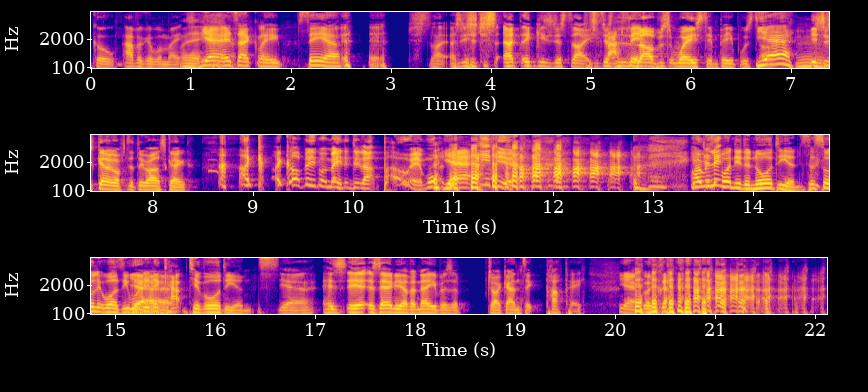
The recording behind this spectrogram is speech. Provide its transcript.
Cool. Have a good one, mate. Yeah. yeah, exactly. See ya. Just like he's just, I think he's just like Just he just faffing. loves wasting people's time. Yeah. he's just going off to the grass, going, I can't believe I made it do that poem. What Yeah. an idiot! He just wanted an audience. That's all it was. He wanted a captive audience. yeah, his his only other neighbour's a gigantic puppy. Yeah.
